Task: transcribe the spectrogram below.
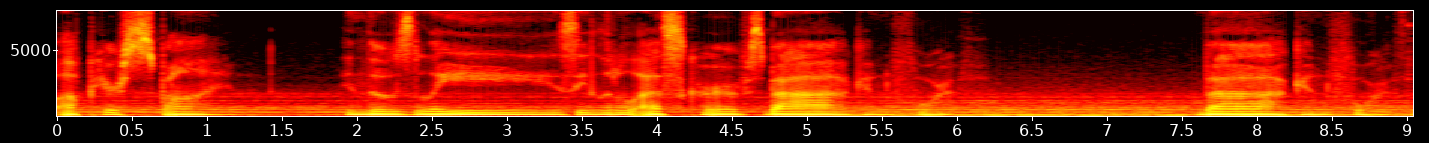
up your spine in those lazy little S curves back and forth, back and forth,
